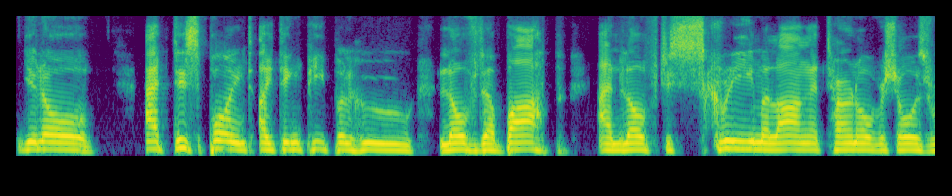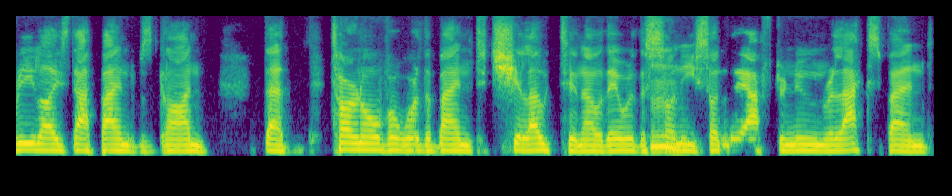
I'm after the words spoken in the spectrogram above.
you know at this point i think people who loved a bop and love to scream along at turnover shows realized that band was gone that turnover were the band to chill out to now they were the Mm. sunny sunday afternoon relax band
